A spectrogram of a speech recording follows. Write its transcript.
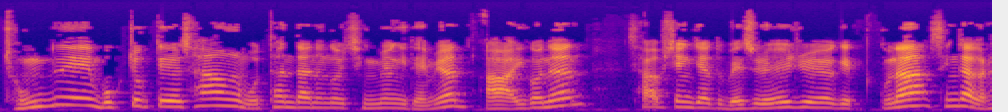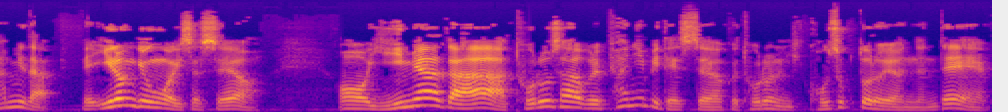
종래 목적대로 사용을 못한다는 걸 증명이 되면 아 이거는 사업 시행자도 매수를 해줘야겠구나 생각을 합니다. 네, 이런 경우가 있었어요. 어, 임야가 도로 사업을 편입이 됐어요. 그 도로는 고속도로였는데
